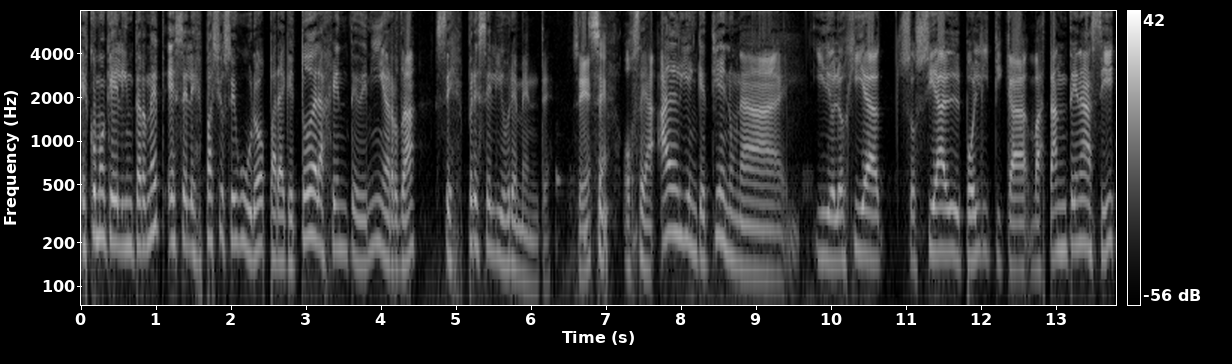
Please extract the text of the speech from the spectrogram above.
Es como que el Internet es el espacio seguro para que toda la gente de mierda se exprese libremente. ¿sí? Sí. O sea, alguien que tiene una ideología social, política bastante nazi,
